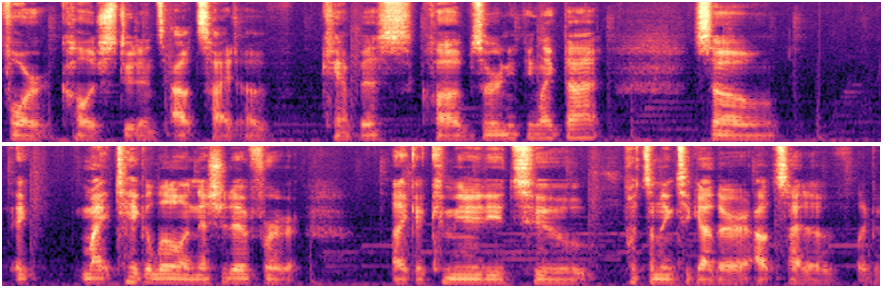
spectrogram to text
for college students outside of campus clubs or anything like that. So it might take a little initiative for like a community to put something together outside of like a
